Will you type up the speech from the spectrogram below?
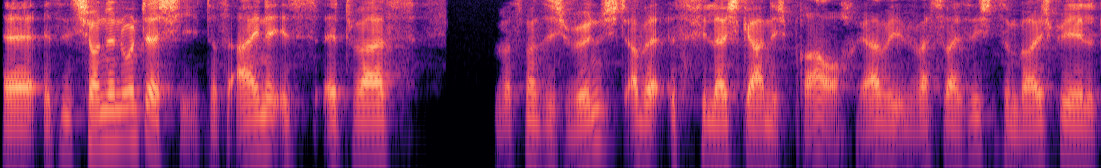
äh, es ist schon ein Unterschied. Das eine ist etwas, was man sich wünscht, aber es vielleicht gar nicht braucht. Ja, wie, was weiß ich zum Beispiel,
